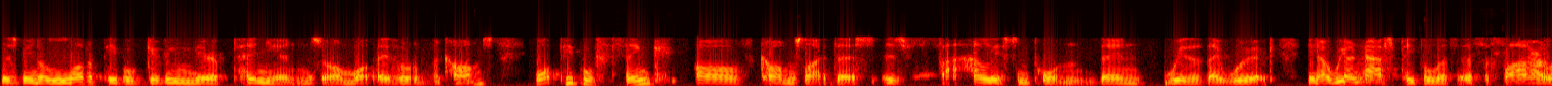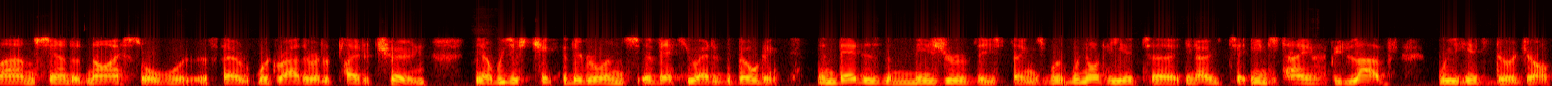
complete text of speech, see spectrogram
there's been a lot of people giving their opinions on what they thought of the comms. What people think of comms like this is far less important than whether they work. You know, we don't ask people if, if the fire alarm sounded nice or if they would rather it had played a tune. You know, we just check that everyone's evacuated the building, and that is the measure of these things. We're, we're not here to, you know, to entertain and be loved. We're here to do a job.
